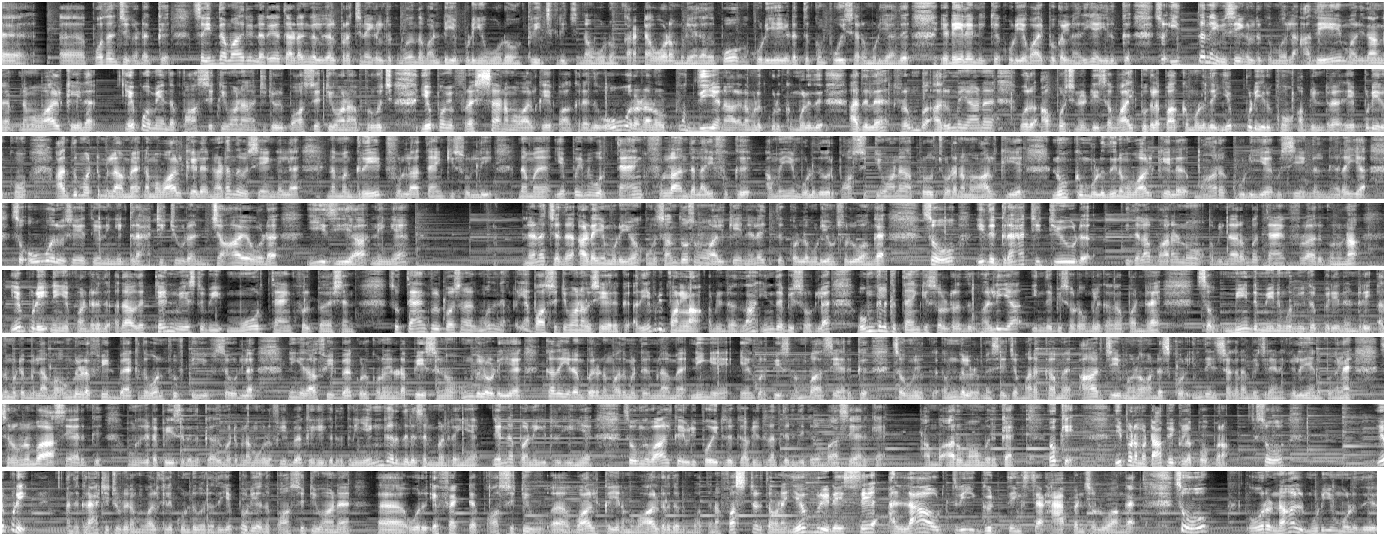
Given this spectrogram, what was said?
புதஞ்சு கிடக்கு. ஸோ இந்த மாதிரி நிறைய தடங்கல்கள் பிரச்சனைகள் இருக்கும்போது அந்த வண்டி எப்படிங்க ஓடும். க்ரீச் க்ரீச் தான் ஓடும். கரெக்டாக ஓட முடியாது. அது போகக்கூடிய இடத்துக்கும் போய் சேர முடியாது. இடையிலே நிற்கக்கூடிய வாய்ப்புகள் நிறைய இருக்குது ஸோ இத்தனை விஷயங்கள் இருக்கும்போதில் அதே மாதிரி தாங்க நம்ம வாழ்க்கையில் எப்போவுமே இந்த பாசிட்டிவான ஆட்டிடியூட் பாசிட்டிவான அப்ரோச் எப்போவுமே ஃப்ரெஷ்ஷாக நம்ம வாழ்க்கையை பார்க்குறது ஒவ்வொரு நாளும் ஒரு புதிய நாளை நம்மளுக்கு கொடுக்கும் பொழுது அதில் ரொம்ப அருமையான ஒரு ஆப்பர்ச்சுனிட்டிஸை வாய்ப்புகளை பார்க்கும் பொழுது எப்படி இருக்கும் அப்படின்ற எப்படி இருக்கும் அது மட்டும் இல்லாமல் நம்ம வாழ்க்கையில் நடந்த விஷயங்களில் நம்ம கிரேட்ஃபுல்லாக தேங்க்யூ சொல்லி நம்ம எப்பயுமே ஒரு தேங்க்ஃபுல்லாக அந்த லைஃபுக்கு அமையும் பொழுது ஒரு பாசிட்டிவான அப்ரோச்சோட நம்ம வாழ்க்கையை நோக்கும் பொழுது நம்ம வாழ்க்கையில் மாறக்கூடிய விஷயங்கள் நிறையா. ஸோ ஒவ்வொரு விஷயத்தையும் நீங்கள் கிராட்டிடியூட் அண்ட் ஜாயோட ஈஸியாக நீங்கள் நினச்சதை அடைய முடியும் உங்கள் சந்தோஷமான வாழ்க்கையை நிலைத்து கொள்ள முடியும்னு சொல்லுவாங்க. ஸோ இது கிராட்டிடியூடு இதெல்லாம் வரணும் அப்படின்னா ரொம்ப தேங்க்ஃபுல்லாக இருக்கணும்னா எப்படி நீங்கள் பண்ணுறது அதாவது ten ways to be more thankful person so thankful பர்சனாக இருக்கும்போது நிறைய பாசிட்டிவான விஷயம் இருக்குது அது எப்படி பண்ணலாம் அப்படின்றது தான் இந்த எபிசோடில் உங்களுக்கு தேங்க்யூ சொல்கிறது வழியாக இந்த எபிசோடு உங்களுக்காக பண்ணுறேன் ஸோ மீண்டும் மீண்டும் ஒரு மிகப்பெரிய நன்றி. அது மட்டும் இல்லாமல் உங்களோட ஃபீட்பேக் இந்த ஒன் ஃபிஃப்டி எபிசோடில் நீங்கள் ஏதாவது ஃபீட்பேக் கொடுக்கணும் என்னோட பேசணும் உங்களுடைய கதை இடம் பெறணும் அது மட்டும் இல்லாமல் நீங்கள் என் கூட பேச ரொம்ப ஆசையாக இருக்குது ஸோ உங்களுக்கு உங்களோட மெசேஜை மறக்காமல் ஆர்ஜே மனோ அண்டர் ஸ்கோர் இந்த இன்ஸ்டாகிராம் பேஜில் எனக்கு எழுதி அனுப்புங்களேன். ஸோ ரொம்ப ரொம்ப ஆசையாக இருக்குது உங்ககிட்ட பேசுகிறதுக்கு அது மட்டும் இல்லாமல் உங்களோட ஃபீட்பேக்கை கேட்குறதுக்கு நீங்கள் எங்கேருந்து லிசன் பண்ணுறீங்க என்ன பண்ணிக்கிட்டு இருக்கீங்க? ஸோ உங்கள் வாழ்க்கை எப்படி போயிட்டுருக்கு அப்படின்றலாம் தெரிஞ்சுக்க ரொம்ப ஆசையாக இருக்கேன். ரொம்ப ஆர்வமாகவும் இருக்கேன். ஓகே இப்போ நம்ம டாப்பிக்குள்ளே போகிறோம் ஸோ எப்படி அந்த கிராட்டிடியூடை நம்ம வாழ்க்கையில் கொண்டு வர்றது எப்படி அந்த பாசிட்டிவான ஒரு எஃபெக்டை பாசிட்டிவ் வாழ்க்கையை நம்ம வாழ்கிறது அப்படின்னு பார்த்தோன்னா first எடுத்தவொடனே every day say aloud three good things that happen சொல்லுவாங்க. ஸோ ஒரு நாள் முடியும் பொழுது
